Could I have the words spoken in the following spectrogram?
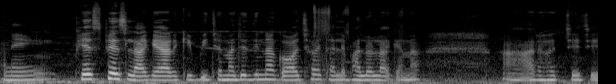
মানে ফ্রেশ ফ্রেশ লাগে আর কি। বিছানা যদি না গজ হয় তাহলে ভালো লাগে না। আর হচ্ছে যে,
